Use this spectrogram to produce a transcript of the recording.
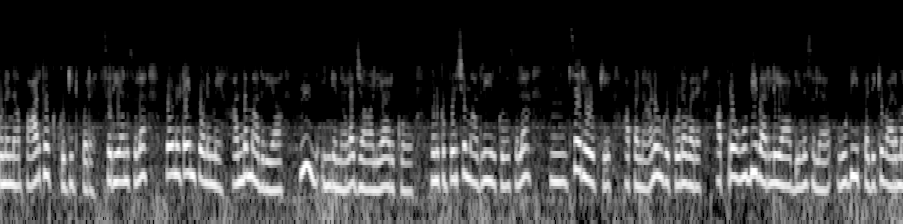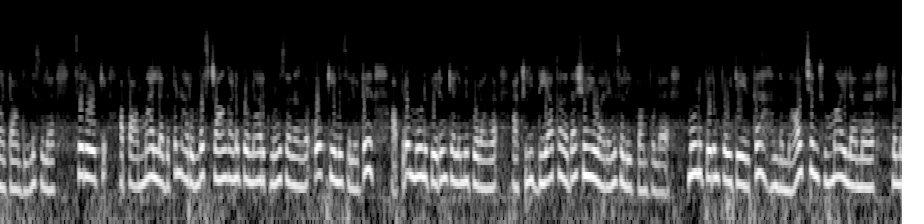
உன்னை நான் பார்க்குக்கு கூட்டிகிட்டு போகிறேன் சரியான்னு சொல்ல. போன டைம் போனோமே அந்த மாதிரியா? ம் இங்கே நல்லா ஜாலியாக இருக்கும். உனக்கு பிடிச்ச மாதிரி இருக்கும்னு சொல்ல ம் சரி ஓகே அப்போ நானும் உங்கள் கூட வரேன். அப்புறம் ஊபி வரலையா அப்படின்னு சொல்ல ஊபி இப்போதைக்கு வரமாட்டான் அப்படின்னு சொல்ல சரி ஓகே அப்போ அம்மா இல்லாதப்ப நான் ரொம்ப ஸ்ட்ராங்கான பொண்ணாக இருக்கணும்னு சொன்னாங்க. ஓகேன்னு சொல்லிட்டு அப்புறம் மூணு பேரும் கிளம்பி போகிறாங்க ஆக்சுவலி தியாக்காக தான் ஷூயூ வரேன்னு சொல்லியிருப்பான் போல். மூணு பேரும் போயிட்டே இருக்க அந்த மாவுச்சங் சும்மா இல்லாமல் நம்ம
